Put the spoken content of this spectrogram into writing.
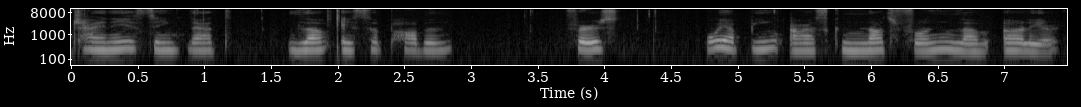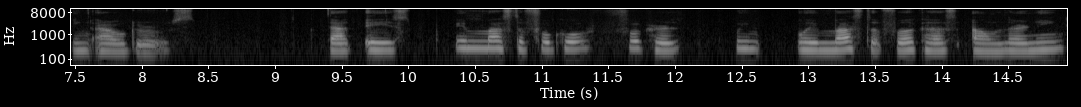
Chinese think that love is a problem. First, we are being asked not to fall in love earlier in our growth. That is, we must focus, focus we, we must focus on learning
